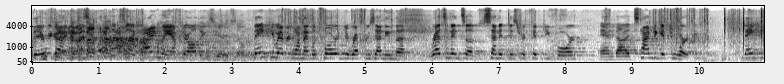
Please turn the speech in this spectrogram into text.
There we go. I get to see what it looks like finally after all these years. So thank you, everyone. I look forward to representing the residents of Senate District 54, and uh, it's time to get to work. Thank you.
